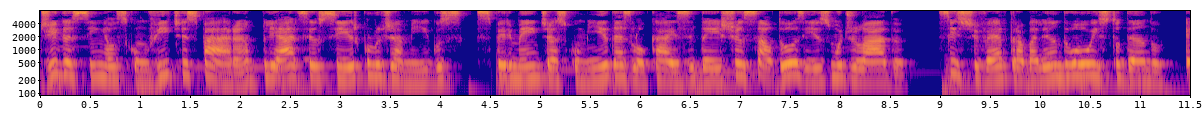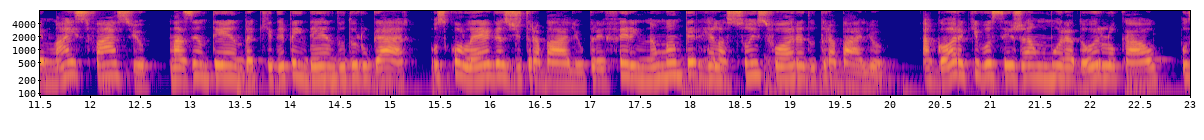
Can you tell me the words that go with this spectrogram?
Diga sim aos convites para ampliar seu círculo de amigos. Experimente as comidas locais e deixe o saudosismo de lado. Se estiver trabalhando ou estudando, é mais fácil, mas entenda que dependendo do lugar, os colegas de trabalho preferem não manter relações fora do trabalho. Agora que você já é um morador local, o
